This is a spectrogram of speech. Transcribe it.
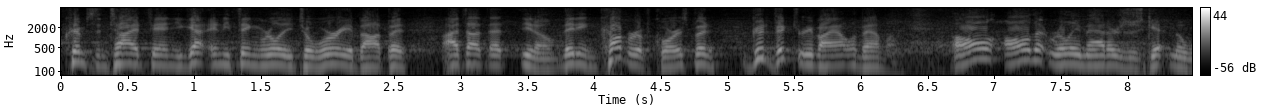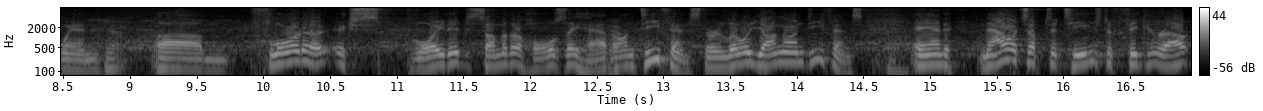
Crimson Tide fan, you got anything really to worry about. But I thought that you know they didn't cover, of course, but good victory by Alabama. All, all that really matters is getting the win. Um, Florida exploited some of the holes they have on defense. They're a little young on defense. And now it's up to teams to figure out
